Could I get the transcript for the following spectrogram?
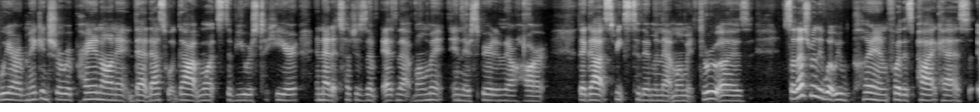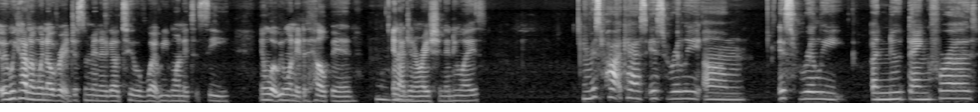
we are making sure we're praying on it that that's what God wants the viewers to hear and that it touches them at that moment in their spirit and in their heart. That God speaks to them in that moment through us. So that's really what we plan for this podcast. And we kind of went over it just a minute ago too of what we wanted to see and what we wanted to help in mm-hmm. in our mm-hmm. generation anyways. And this podcast is really um it's really a new thing for us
